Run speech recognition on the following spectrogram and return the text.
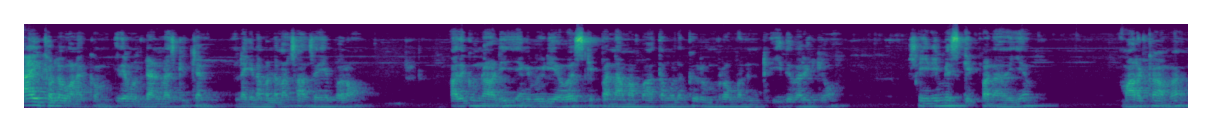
ஹாய் ஹலோ வணக்கம். இது உங்களுக்கு டன்மஸ் கிச்சன். இன்றைக்கி நம்ம லெமன் சாதம் செய்ய போகிறோம். அதுக்கு முன்னாடி எங்கள் வீடியோவை ஸ்கிப் பண்ணாமல் பார்த்தவங்களுக்கு ரொம்ப ரொம்ப நன்றி. இது வரைக்கும் ஸோ இனிமேல் ஸ்கிப் பண்ணாதீங்க. மறக்காமல்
